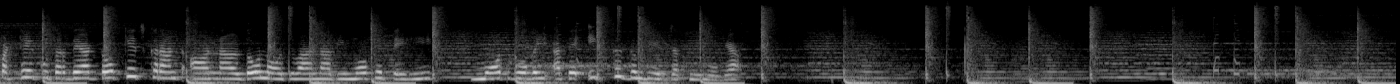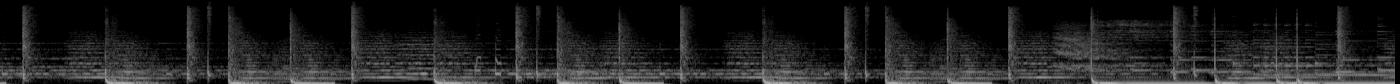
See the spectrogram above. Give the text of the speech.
ਪੱਠੇ ਕੁਤਰਦਿਆਂ ਟੋਕੇ 'ਚ ਕਰੰਟ ਆਉਣ ਨਾਲ ਦੋ ਨੌਜਵਾਨਾਂ ਦੀ ਮੌਕੇ ਤੇ ਹੀ ਮੌਤ ਹੋ ਗਈ ਅਤੇ ਇੱਕ ਗੰਭੀਰ ਜ਼ਖਮੀ ਹੋ ਗਿਆ।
